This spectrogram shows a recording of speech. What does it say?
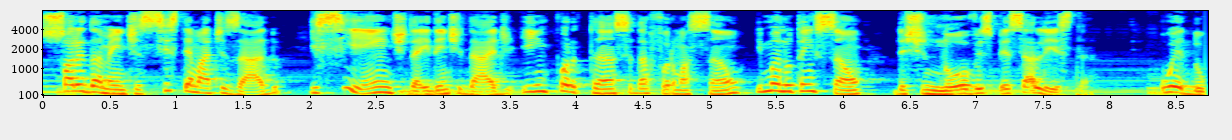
solidamente sistematizado e ciente da identidade e importância da formação e manutenção deste novo especialista, o Edu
